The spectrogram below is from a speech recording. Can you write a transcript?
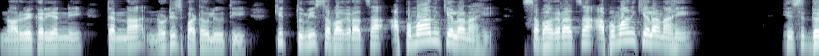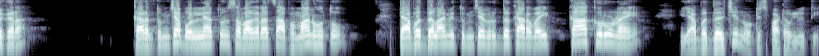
नॉर्वेकर यांनी त्यांना नोटीस पाठवली होती की तुम्ही सभागृहाचा अपमान केला नाही. सभागृहाचा अपमान केला नाही. हे सिद्ध करा. कारण तुमच्या बोलण्यातून सभागृहाचा अपमान होतो. त्याबद्दल आम्ही तुमच्या विरुद्ध कारवाई का करू नये याबद्दलची नोटीस पाठवली होती.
